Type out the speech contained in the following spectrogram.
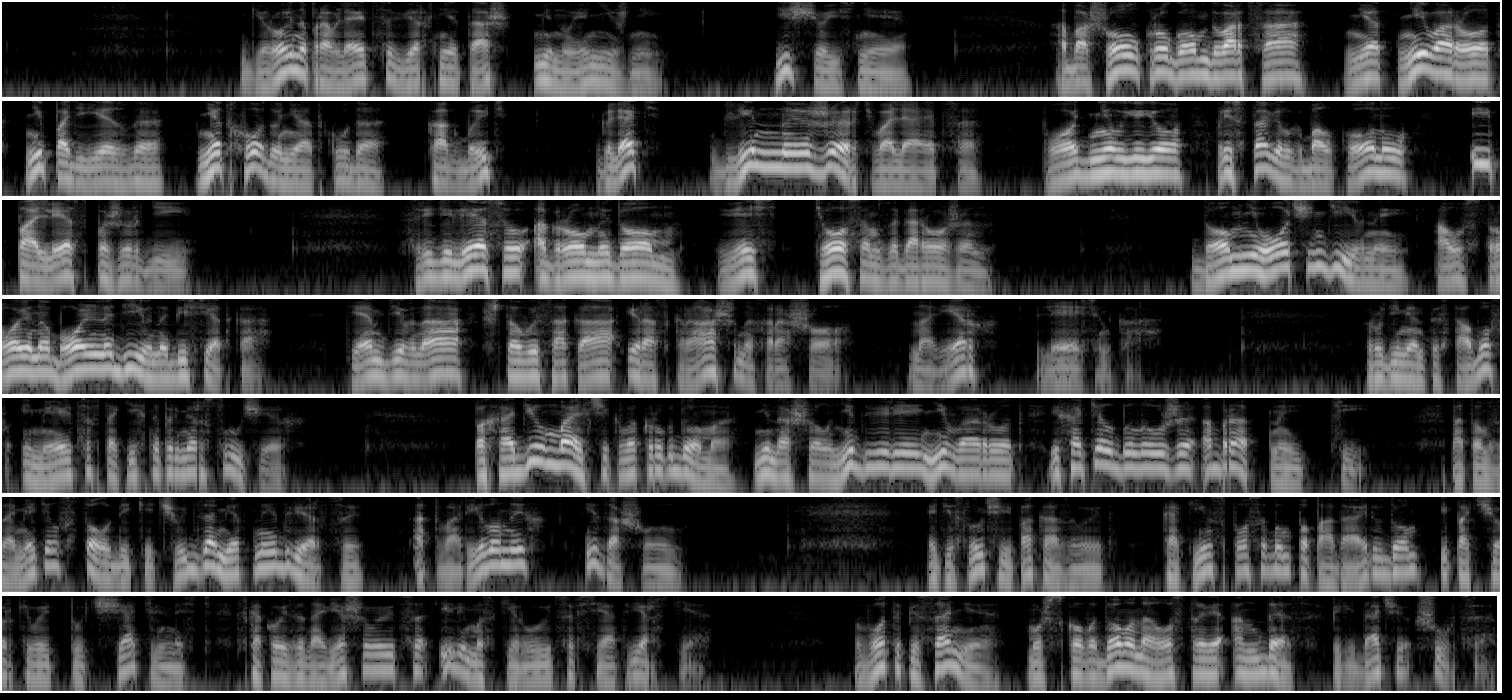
Герой направляется в верхний этаж, минуя нижний. Еще яснее. Обошел кругом дворца, нет ни ворот, ни подъезда, нет ходу ниоткуда. Как быть? Глядь, длинная жерть валяется. Поднял ее, приставил к балкону и полез по жерди. Среди лесу огромный дом, весь тесом загорожен. Дом не очень дивный, а устроена больно дивно беседка. Тем дивна, что высока и раскрашена хорошо. Наверх лесенка. Рудименты столбов имеются в таких, например, случаях. Походил мальчик вокруг дома, не нашел ни дверей, ни ворот и хотел было уже обратно идти. Потом заметил в столбике чуть заметные дверцы. Отворил он их и зашел. Эти случаи показывают, каким способом попадает в дом и подчеркивают ту тщательность, с какой занавешиваются или маскируются все отверстия. Вот описание мужского дома на острове Андес в передаче Шурца.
